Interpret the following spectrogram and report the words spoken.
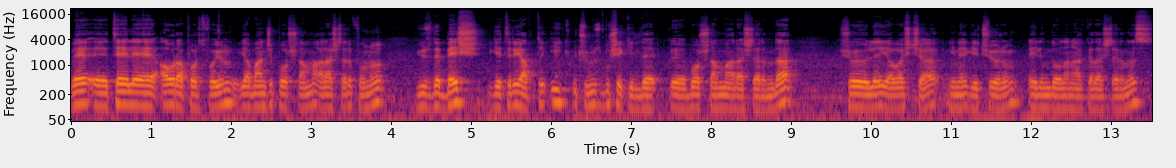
ve e, TLE Aura Portföy'ün yabancı borçlanma araçları fonu %5 getiri yaptı. İlk üçümüz bu şekilde e, borçlanma araçlarında. Şöyle yavaşça yine geçiyorum. Elinde olan arkadaşlarınız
